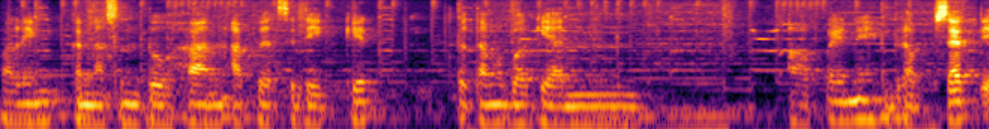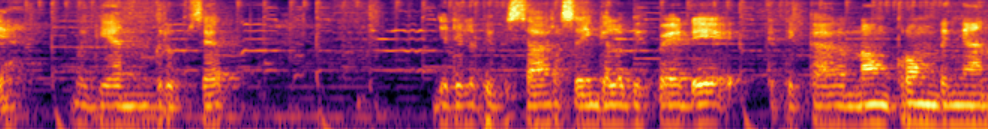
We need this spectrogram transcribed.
Paling kena sentuhan upgrade sedikit terutama bagian apa ini grab set ya bagian grup set jadi lebih besar sehingga lebih pede ketika nongkrong dengan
